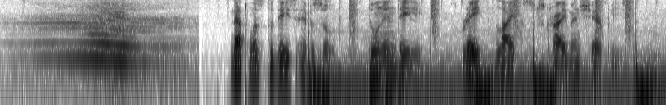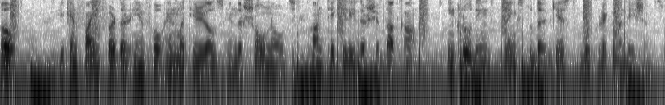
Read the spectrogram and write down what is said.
That was today's episode. Tune in daily. Rate, like, subscribe, and share, please. Oh, you can find further info and materials in the show notes on techyleadership.com, including links to the guest book recommendations.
